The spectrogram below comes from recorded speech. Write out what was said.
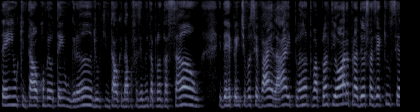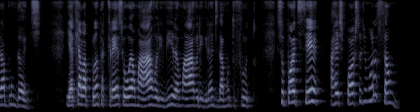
tem um quintal como eu tenho um grande, um quintal que dá para fazer muita plantação, e de repente você vai lá e planta uma planta e ora para Deus fazer aquilo ser abundante e aquela planta cresce ou é uma árvore, vira uma árvore grande, dá muito fruto. Isso pode ser a resposta de uma oração.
